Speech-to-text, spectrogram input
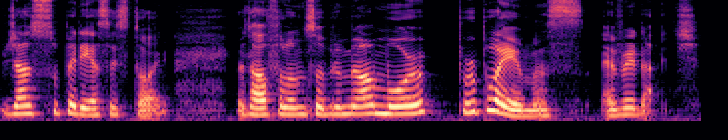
já superei essa história. Eu tava falando sobre o meu amor por poemas, é verdade.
